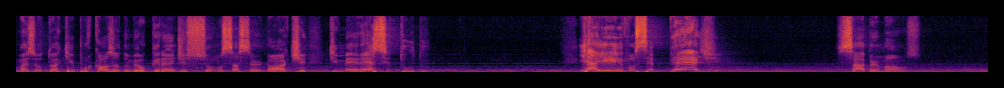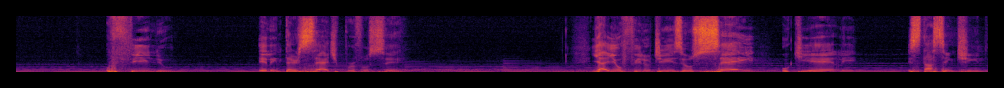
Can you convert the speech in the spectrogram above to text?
mas eu estou aqui por causa do meu grande sumo sacerdote que merece tudo. E aí você pede Sabe, irmãos, o filho, ele intercede por você. E aí o filho diz: Eu sei o que ele está sentindo.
